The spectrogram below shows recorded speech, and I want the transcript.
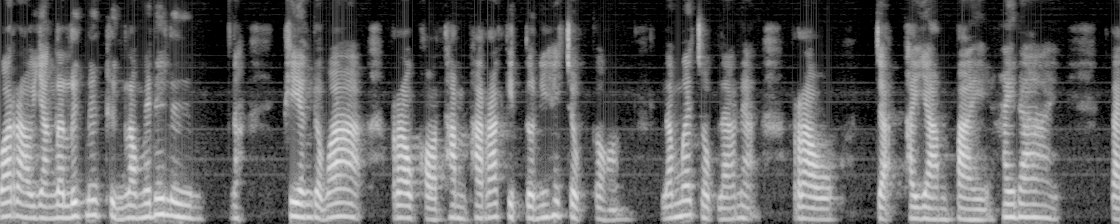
ว่าเรายังระลึกนึกถึงเราไม่ได้ลืมนะเพียงแต่ว่าเราขอทำภารกิจตัวนี้ให้จบก่อน แล้วเมื่อจบแล้วเนี่ยเราจะพยายามไปให้ได้ แต่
